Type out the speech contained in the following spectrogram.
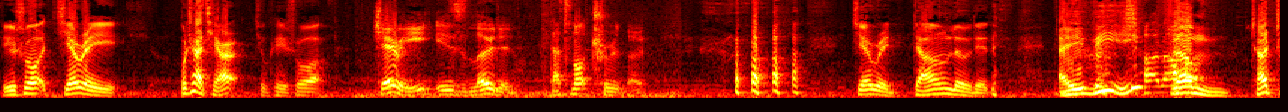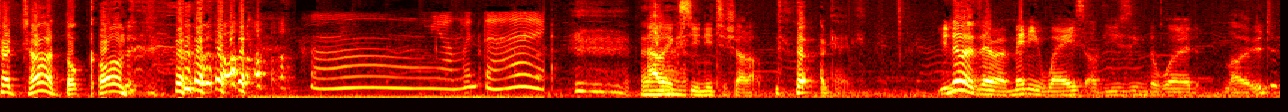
比如说 Jerry 不差钱儿，就可以说 Jerry is loaded. That's not true though. Jerry downloaded AV Shut up. from cha cha cha dot com。嗯，やめたい。 Alex, you need to shut up. OK，load、 You know there are many ways of using the word load.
